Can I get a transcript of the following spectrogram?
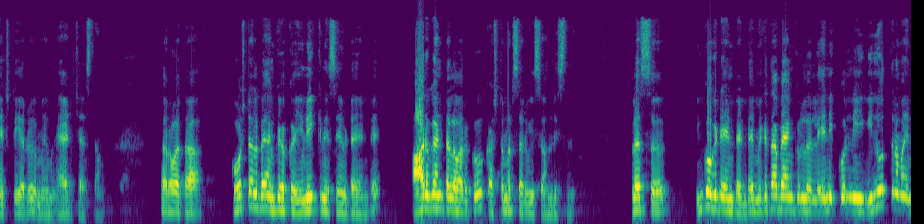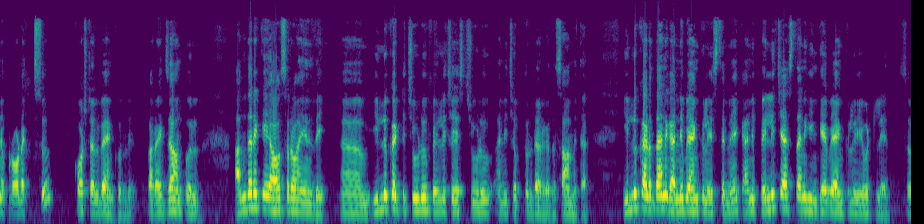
నెక్స్ట్ ఇయర్ మేము యాడ్ చేస్తాము. తర్వాత కోస్టల్ బ్యాంక్ యొక్క యునిక్నెస్ ఏమిటంటే ఆరు గంటల వరకు కస్టమర్ సర్వీస్ అందిస్తుంది. ప్లస్ ఇంకొకటి ఏంటంటే మిగతా బ్యాంకుల్లో లేని కొన్ని వినూత్నమైన ప్రోడక్ట్స్ కోస్టల్ బ్యాంక్ ఉంది. ఫర్ ఎగ్జాంపుల్ అందరికీ అవసరమైనది ఇల్లు కట్టి చూడు పెళ్ళి చేసి చూడు అని చెప్తుంటారు కదా సామెత. ఇల్లు కడటానికి అన్ని బ్యాంకులు ఇస్తున్నాయి కానీ పెళ్ళి చేస్తానికి ఇంకే బ్యాంకులు ఇవ్వట్లేదు. సో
